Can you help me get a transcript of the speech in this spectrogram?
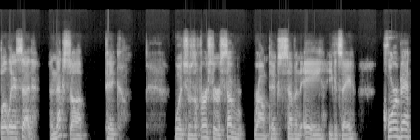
But like I said, the next uh, pick, which was the first or seven round pick, 7A, you could say, quarterback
